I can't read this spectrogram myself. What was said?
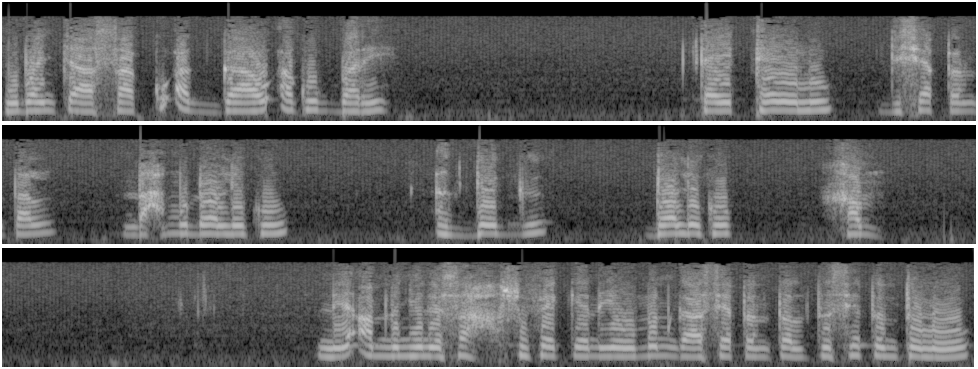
mu bañ caa sàkku ak gaaw akuk bari. Tey teylu di setantal ndax mu dolliku ak dégg dolliku xam. Ne am na ñu ne sax su fekkee ne yow mën ngaa setantal te setantaloo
